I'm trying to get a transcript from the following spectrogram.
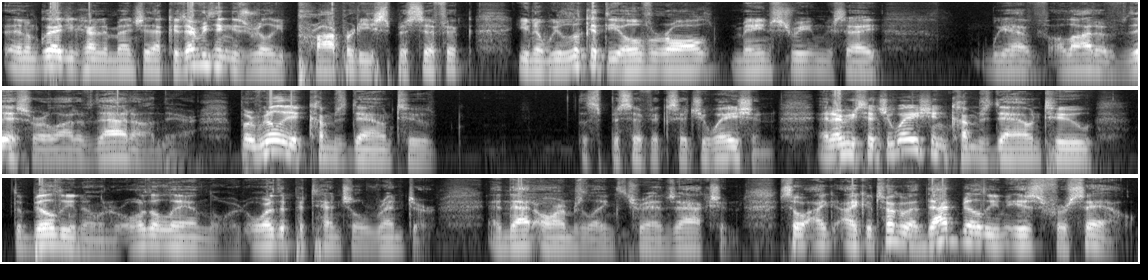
and I'm glad you kind of mentioned that because everything is really property specific. You know, we look at the overall Main Street and we say we have a lot of this or a lot of that on there, but really it comes down to the specific situation, and every situation comes down to the building owner or the landlord or the potential renter and that arm's length transaction. So I, I could talk about that building is for sale.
